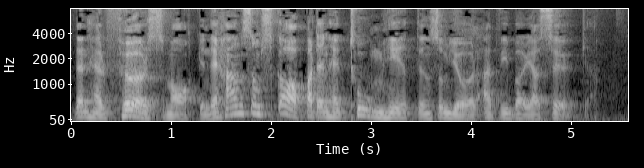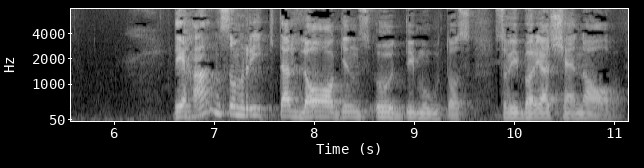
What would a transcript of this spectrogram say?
den här försmaken. Det är han som skapar den här tomheten som gör att vi börjar söka. Det är han som riktar lagens udd emot oss så vi börjar känna av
